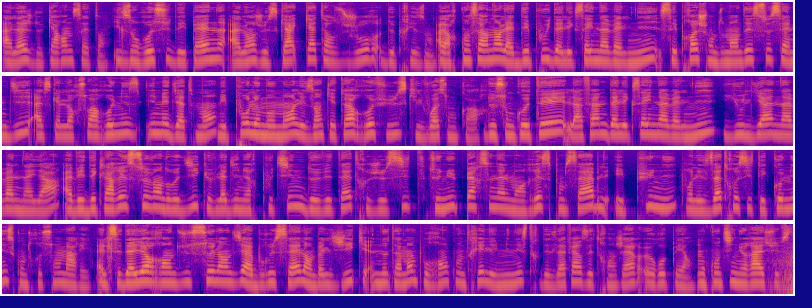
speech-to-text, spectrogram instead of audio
à l'âge de 47 ans. Ils ont reçu des peines allant jusqu'à 14 jours de prison. Alors concernant la dépouille d'Alexei Navalny, ses proches ont demandé ce samedi à ce qu'elle leur soit remise immédiatement, mais pour le moment, les enquêteurs refusent qu'ils voient son corps. De son côté, la femme d'Alexei Navalny, Yulia Navalnaya, avait déclaré ce vendredi que Vladimir Poutine devait être, je cite, tenu personnellement responsable et puni pour les atrocités commises contre son mari. Elle s'est d'ailleurs rendue ce lundi à Bruxelles, en Belgique, notamment pour rencontrer les ministres des Affaires étrangères européens. On continuera à suivre ça.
